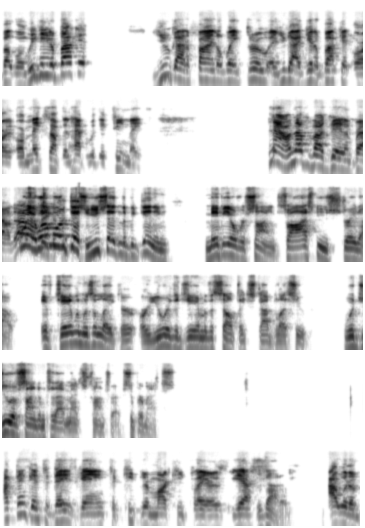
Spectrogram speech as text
But when we need a bucket, you got to find a way through and you got to get a bucket or or make something happen with your teammates. Now, enough about Jaylen Brown. That's Wait, one more thing. So you said in the beginning, maybe oversigned. So I'll ask you straight out. If Jaylen was a Laker or you were the GM of the Celtics, God bless you, would you have signed him to that max contract, super max? I think in today's game, to keep your marquee players, yes. You got it. I would have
